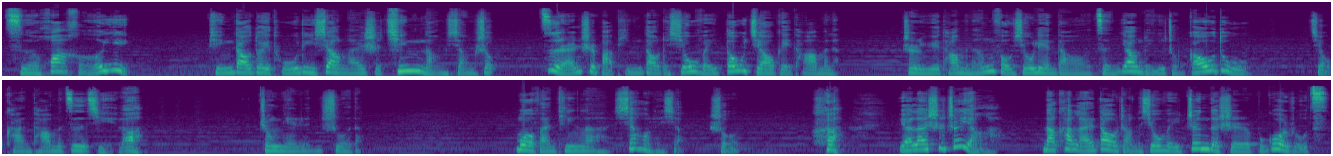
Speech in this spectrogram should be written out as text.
此话何意？贫道对徒弟向来是倾囊相授，自然是把贫道的修为都教给他们了。至于他们能否修炼到怎样的一种高度，就看他们自己了。”中年人说道。莫凡听了，笑了笑，说：“哈。”原来是这样啊！那看来道长的修为真的是不过如此，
